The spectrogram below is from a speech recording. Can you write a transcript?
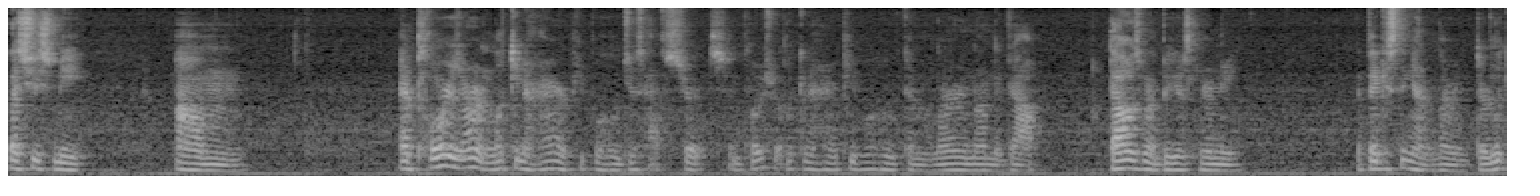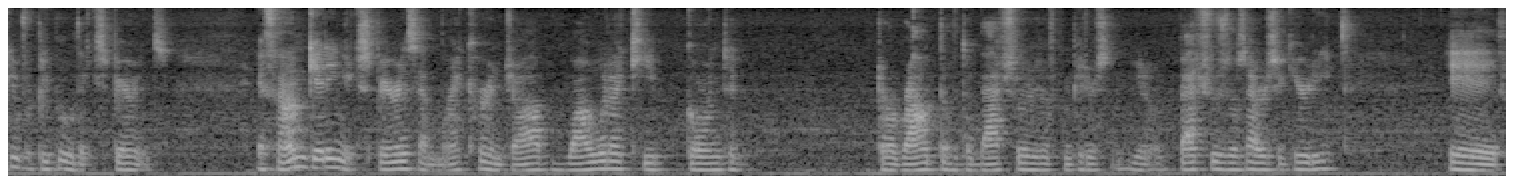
That's just me. Um, employers aren't looking to hire people who just have certs. Employers are looking to hire people who can learn on the job. That was my biggest learning. The biggest thing I learned. They're looking for people with experience. If I'm getting experience at my current job, why would I keep going to the route of the bachelor's of computer, you know, bachelor's of cybersecurity? If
